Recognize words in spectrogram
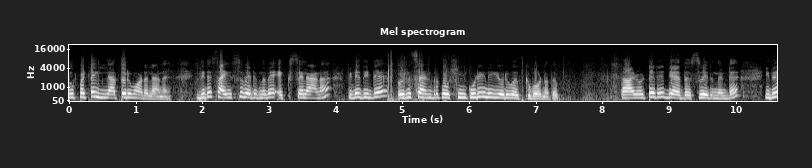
ദുപ്പട്ട ഇല്ലാത്തൊരു മോഡലാണ് ഇതിന്റെ സൈസ് വരുന്നത് എക്സൽ ആണ്. പിന്നെ ഇതിന്റെ ഒരു സെന്റർ പോർഷൻ കൂടിയാണ് ഈ ഒരു വർക്ക് പോകുന്നത് താഴോട്ട് ഒരു വരുന്നുണ്ട്. ഇത്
